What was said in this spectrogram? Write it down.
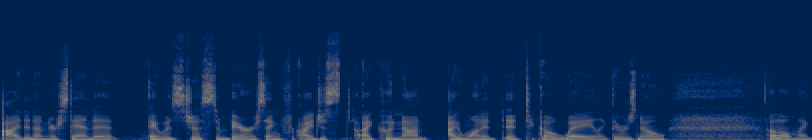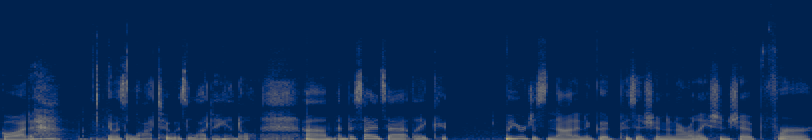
I didn't understand it it was just embarrassing for i just i could not i wanted it to go away like there was no oh my god. It was a lot it was a lot to handle. Um, and besides that like we were just not in a good position in our relationship for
